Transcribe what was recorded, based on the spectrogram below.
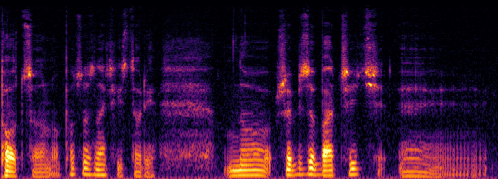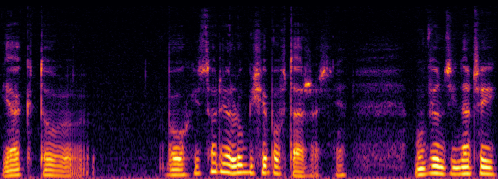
po co? No po co znać historię? No, żeby zobaczyć y, jak to, bo historia lubi się powtarzać, nie? Mówiąc inaczej,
